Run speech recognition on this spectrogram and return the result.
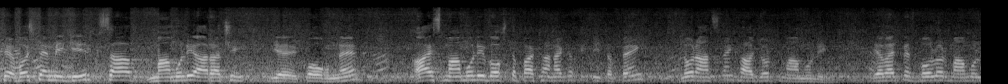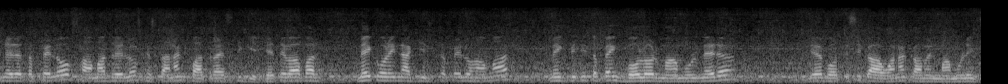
Չէ, ոչ թե մի գիրք, սա մամուլի առաջին կողմն է։ Այս մամուլի ողջ տպականակը պիտի տպենք, նոր անցնենք հաջորդ մամուլին եւ այդպես բոլոր մամուլները տպելով, համադրելով կստանանք պատրաստի գիրք։ Հետևաբար մեկ օրինակ գիրք տպելու համար մենք պիտի տպենք բոլոր մամուլները եւ որտիսի կարողանանք ամեն մամուլից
